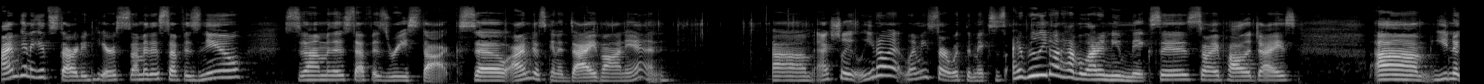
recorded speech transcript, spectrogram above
I'm going to get started here. Some of this stuff is new. Some of this stuff is restock. So I'm just going to dive on in. Um, actually, you know what? Let me start with the mixes. I really don't have a lot of new mixes, so I apologize. Um, you know,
